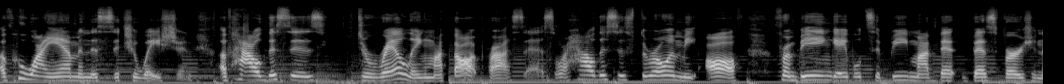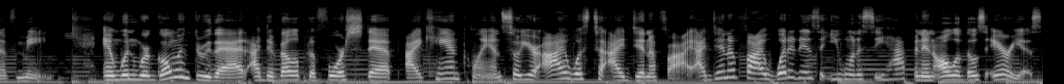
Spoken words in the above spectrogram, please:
of who I am in this situation, of how this is derailing my thought process or how this is throwing me off from being able to be my be- best version of me. And when we're going through that, I developed a four step ICAN plan. So your I was to identify, identify what it is that you want to see happen in all of those areas.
